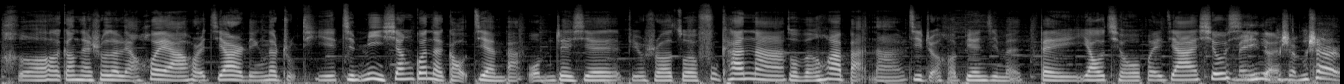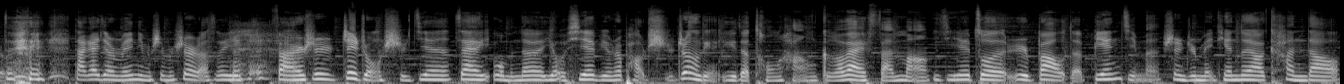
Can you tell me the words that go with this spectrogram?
和刚才说的两会啊或者 G 二零的主题紧密相关的稿件吧。我们这些，比如说做副刊呐、做文化版呐，记者和编辑们被要求回家休息。没你们什么事儿了。对，大概就是。没你们什么事儿了，所以 反而是这种时间，在我们的有些，比如说跑时政领域的同行格外繁忙，以及做日报的编辑们，甚至每天都要看到。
